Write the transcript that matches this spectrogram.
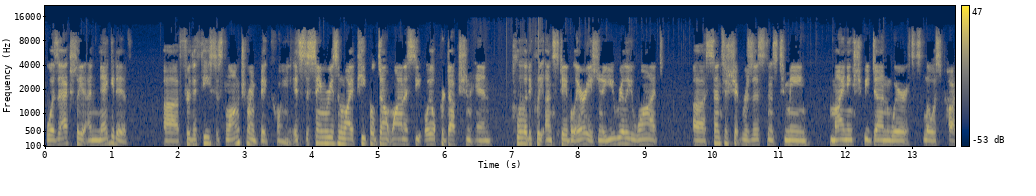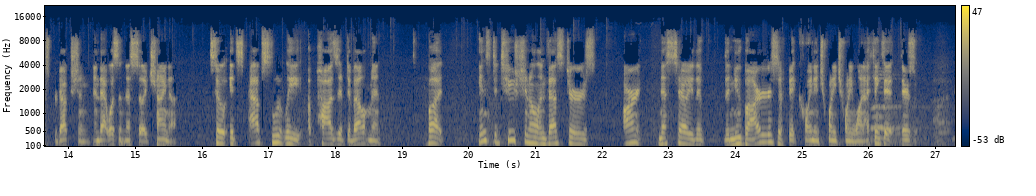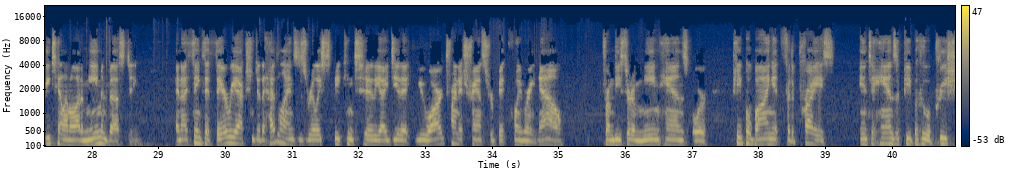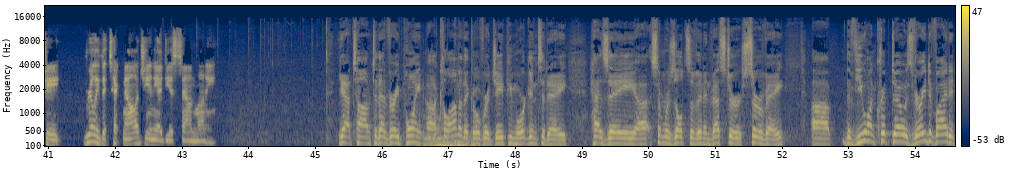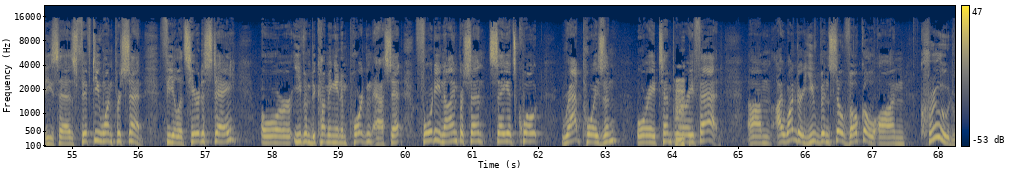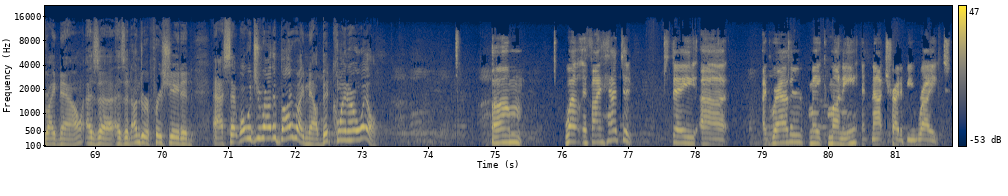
was actually a negative uh, for the thesis long term in Bitcoin. It's the same reason why people don't want to see oil production in politically unstable areas. You know, you really want uh, censorship resistance to mean mining should be done where it's lowest cost production, and that wasn't necessarily China. So it's absolutely a positive development. But institutional investors aren't necessarily the, the new buyers of Bitcoin in 2021. I think that there's retail and a lot of meme investing. And I think that their reaction to the headlines is really speaking to the idea that you are trying to transfer Bitcoin right now from these sort of meme hands or people buying it for the price into hands of people who appreciate really the technology and the idea of sound money. Yeah, Tom, to that very point, uh, Kolanovic over at JP Morgan today has a, uh, some results of an investor survey. Uh, the view on crypto is very divided. He says 51% feel it's here to stay or even becoming an important asset. 49% say it's, quote, rat poison or a temporary mm-hmm. fad. Um, I wonder, you've been so vocal on crude right now as, a, as an underappreciated asset. What would you rather buy right now, Bitcoin or oil? Um, well, if I had to say, uh, I'd rather make money and not try to be right.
